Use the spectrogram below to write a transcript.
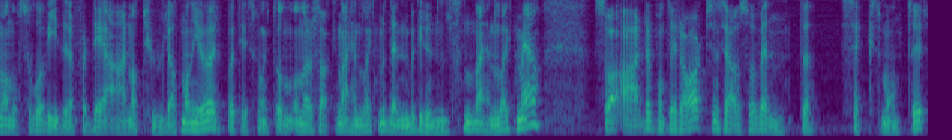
man også går videre, for det er naturlig at man gjør på et tidspunkt. Og når saken er henlagt med den begrunnelsen den er henlagt med, så er det på en måte rart, syns jeg, også å vente seks måneder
